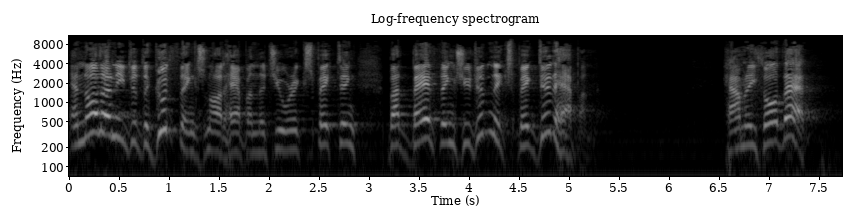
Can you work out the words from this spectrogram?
And not only did the good things not happen that you were expecting, but bad things you didn't expect did happen. How many thought that?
